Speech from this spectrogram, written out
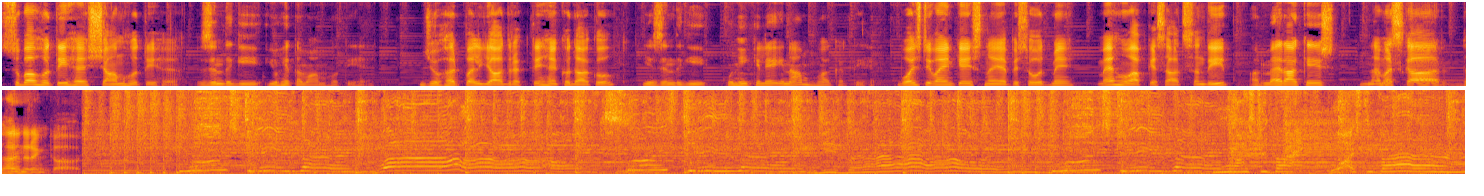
सुबह होती है शाम होती है। ज़िंदगी यूँ ही तमाम होती है। जो हर पल याद रखते हैं खुदा को ये ज़िंदगी उन्हीं के लिए इनाम हुआ करती है। वॉइस डिवाइन के इस नए एपिसोड में मैं हूँ आपके साथ संदीप। और मैं राकेश। नमस्कार धन निरंकार Voice divine, voice divine,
